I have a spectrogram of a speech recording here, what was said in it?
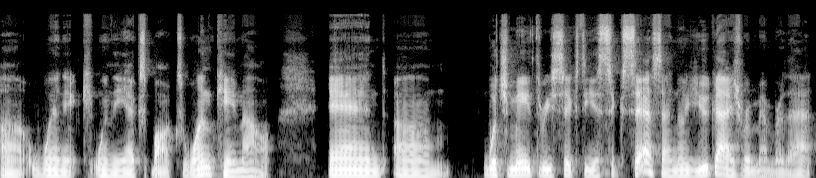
uh, when it when the Xbox One came out, and um, which made 360 a success. I know you guys remember that.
